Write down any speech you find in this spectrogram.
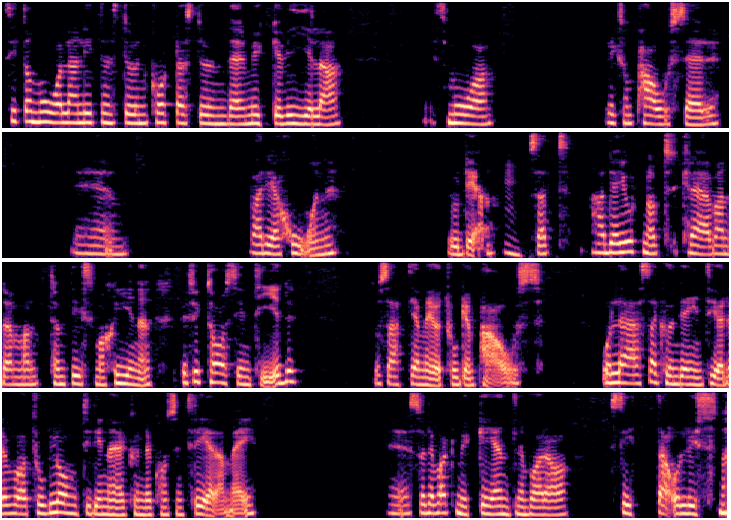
sitta och måla en liten stund, korta stunder, mycket vila, små liksom pauser, eh, variation gjorde jag. Mm. Så att hade jag gjort något krävande, man tömt diskmaskinen, det fick ta sin tid. Så satt jag mig och tog en paus. Och läsa kunde jag inte göra, det var, tog lång tid innan jag kunde koncentrera mig. Eh, så det vart mycket egentligen bara att sitta och lyssna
